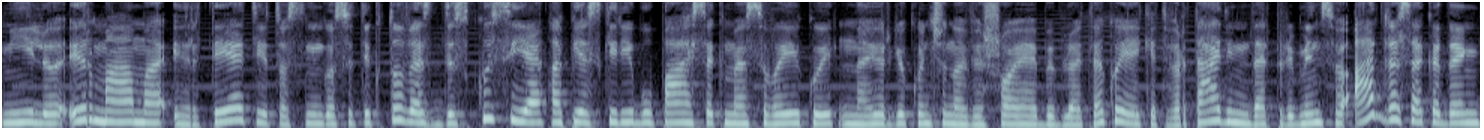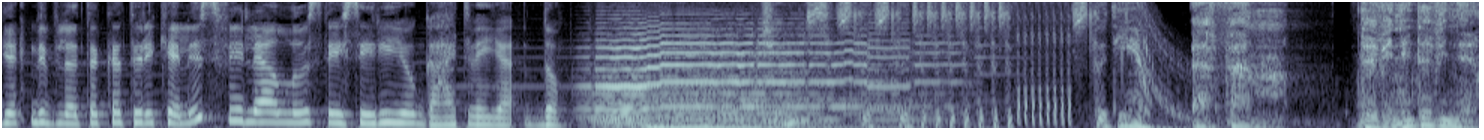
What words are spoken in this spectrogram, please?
Myliu ir mamą, ir tėtį, tos knygos sutiktuvės, diskusija apie skirybų pasiekmes vaikui. Na, irgi Kunčino viešojoje bibliotekoje ketvirtadienį dar priminsiu adresą, kadangi biblioteka turi kelis filialus Vilniaus teisėrijų gatvėje 2. Čia mūsų studija. FM 99.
